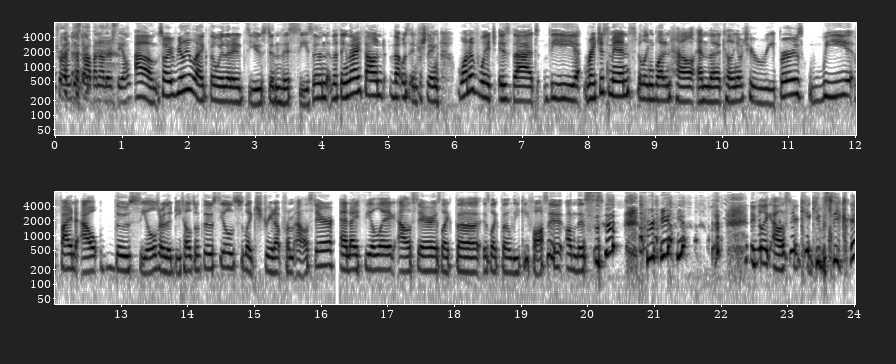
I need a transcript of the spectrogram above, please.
trying to stop another seal. Um, so I really like the way that it's used in this season. The thing that I found that was interesting, one of which is that the righteous man spilling blood in hell and the killing of two reapers, we find out those seals or the details of those seals like straight up from Alastair. And I feel like Alastair is like the is like the leaky faucet on this. I feel like Alastair can't keep a secret.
